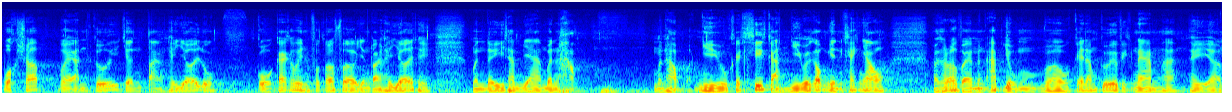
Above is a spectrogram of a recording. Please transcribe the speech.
workshop về ảnh cưới trên toàn thế giới luôn của các cái photographer trên toàn thế giới thì mình đi tham gia mình học mình học nhiều cái khía cạnh nhiều cái góc nhìn khác nhau. Và sau đó về mình áp dụng vào cái đám cưới ở Việt Nam ha. Thì ờ,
